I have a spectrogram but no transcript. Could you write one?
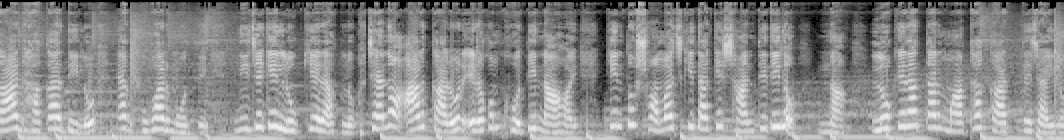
গা ঢাকা দিল এক গুহার মধ্যে। নিজেকে লুকিয়ে রাখল, যেন আর কারোর এরকম ক্ষতি না হয়। কিন্তু সমাজ কি তাকে শান্তি দিল? না, লোকেরা তার মাথা কাটতে চাইলো,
